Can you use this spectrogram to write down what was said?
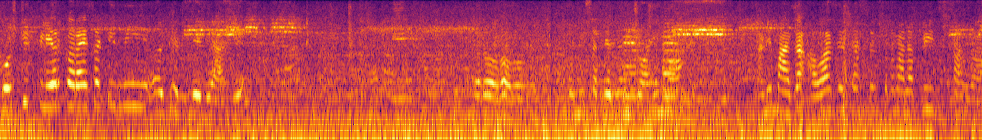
गोष्टी क्लिअर करायसाठी मी घेतलेली आहे. तर तुम्ही सगळेजण जॉईन व्हा. आणि माझा आवाज येत असेल तर मला प्लीज सांगा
